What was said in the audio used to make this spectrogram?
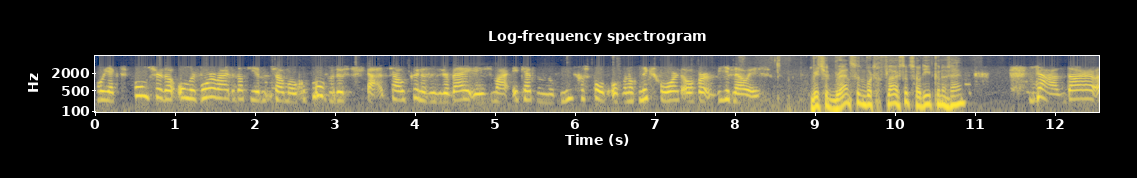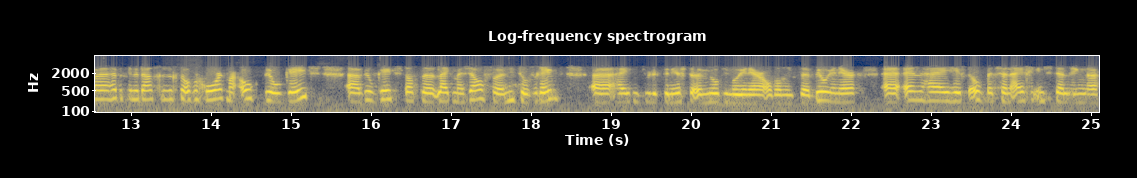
project sponsorde onder voorwaarde dat hij hem zou mogen plotten. Dus ja, het zou kunnen dat hij erbij is, maar ik heb hem nog niet gespot of nog niks gehoord over wie het nou is. Richard Branson wordt gefluisterd, zou die het kunnen zijn? Ja, daar uh, heb ik inderdaad geruchten over gehoord, maar ook Bill Gates. Uh, Bill Gates, dat uh, lijkt mijzelf niet zo vreemd. hij is natuurlijk ten eerste een multimiljonair, al dan niet biljonair. en hij heeft ook met zijn eigen instelling,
